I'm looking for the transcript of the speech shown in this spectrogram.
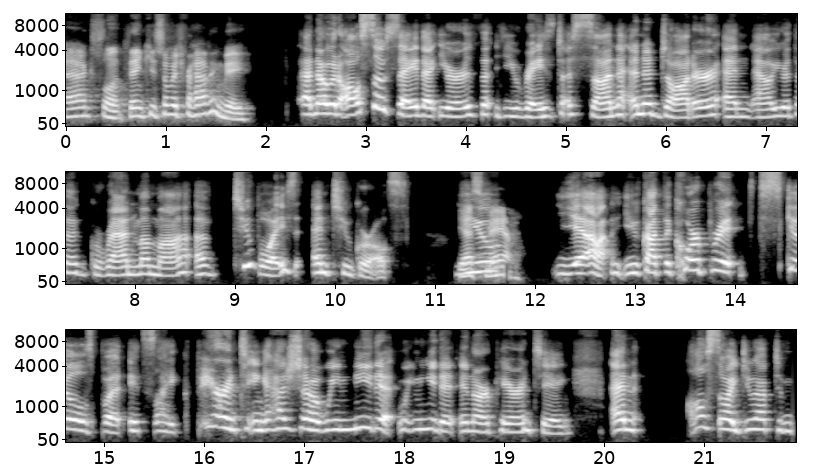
Excellent. Thank you so much for having me. And I would also say that you're the, you raised a son and a daughter, and now you're the grandmama of two boys and two girls. Yes, you, ma'am. Yeah, you've got the corporate skills, but it's like parenting, Hesha. We need it. We need it in our parenting. And also, I do have to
